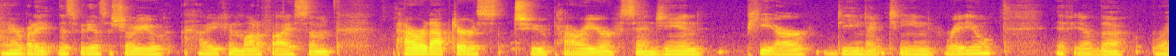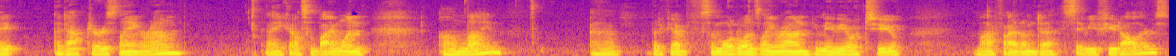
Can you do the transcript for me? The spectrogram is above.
Hi everybody, this video is to show you how you can modify some power adapters to power your Sangean PRD19 radio if you have the right adapters laying around. Uh, you can also buy one online, uh, but if you have some old ones laying around, you may be able to modify them to save you a few dollars.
